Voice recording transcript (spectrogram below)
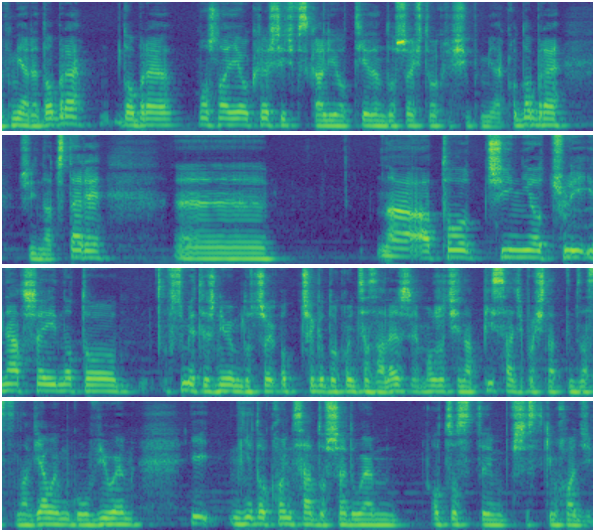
w miarę dobre. Dobre można je określić w skali od 1 do 6, to określiłbym je jako dobre, czyli na 4. No a to, czy inni odczuli inaczej, no to w sumie też nie wiem, od czego do końca zależy. Możecie napisać, bo się nad tym zastanawiałem, głowiłem i nie do końca doszedłem, o co z tym wszystkim chodzi.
